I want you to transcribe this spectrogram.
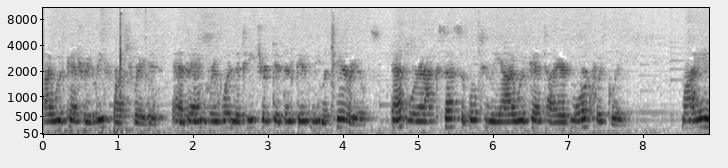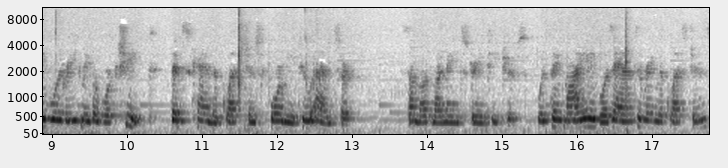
I would get really frustrated and angry when the teacher didn't give me materials that were accessible to me. I would get tired more quickly. My aide would read me the worksheet, then scan the questions for me to answer. Some of my mainstream teachers would think my aide was answering the questions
